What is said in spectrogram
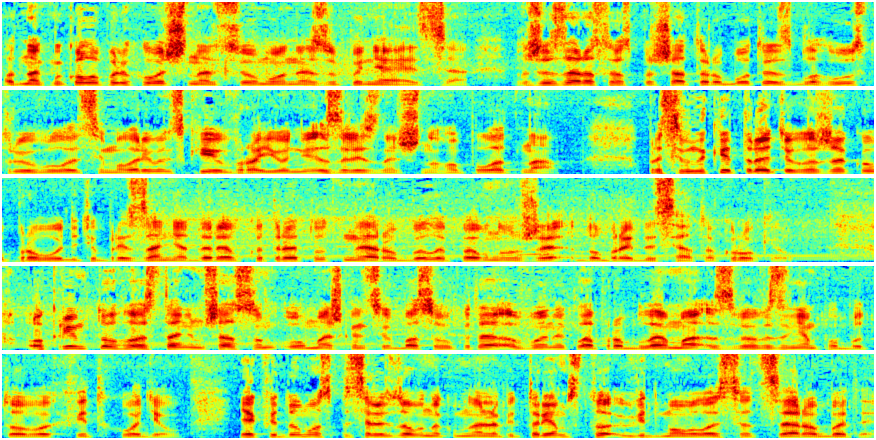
Однак Микола Полюхович на цьому не зупиняється. Вже зараз розпочати роботи з благоустрою вулиці Малорівенської в районі залізничного полотна. Працівники третього ЖЕКу проводять обрізання дерев, котре тут не робили, певно, вже добрий десяток років. Окрім того, останнім часом у мешканців Басового кута виникла проблема з вивезенням побутових відходів. Як відомо, спеціалізоване комунальне підприємство відмовилося це робити.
